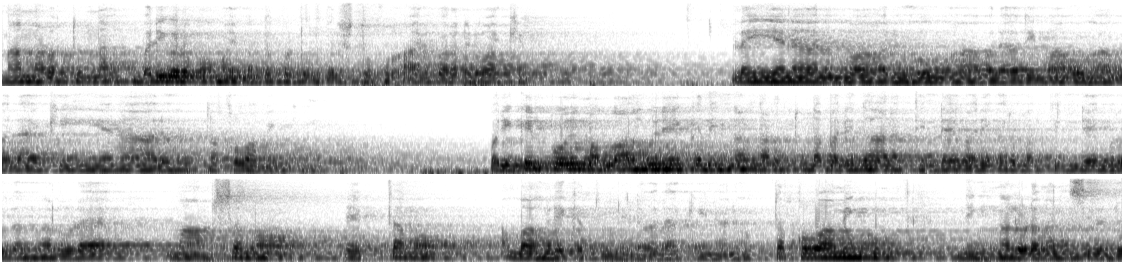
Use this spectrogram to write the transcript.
നാം നടത്തുന്ന ബലികർമ്മവുമായി ബന്ധപ്പെട്ടും പരിശുദ്ധ ഖുർആൻ പറഞ്ഞൊരു വാക്യം. ഒരിക്കൽ പോലും അള്ളാഹുവിലേക്ക് നിങ്ങൾ നടത്തുന്ന ബലിദാനത്തിന്റെ ബലികർമ്മത്തിന്റെ മൃഗങ്ങളുടെ മാംസമോ രക്തമോ അള്ളാഹുലേക്ക് എത്തുന്നില്ല. വലാക്കിൻ അനുഹു നിങ്ങളുടെ മനസ്സിൽ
